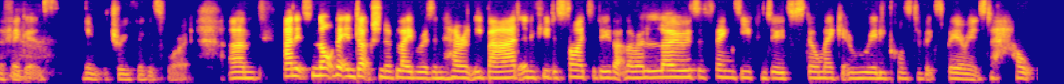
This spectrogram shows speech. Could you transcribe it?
the figures yeah. the true figures for it. Um and it's not that induction of labor is inherently bad and if you decide to do that there are loads of things you can do to still make it a really positive experience to help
